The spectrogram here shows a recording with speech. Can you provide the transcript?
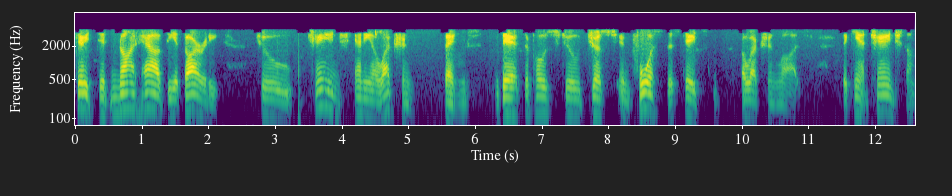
state did not have the authority to change any election things. They're supposed to just enforce the state's election laws. They can't change them.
